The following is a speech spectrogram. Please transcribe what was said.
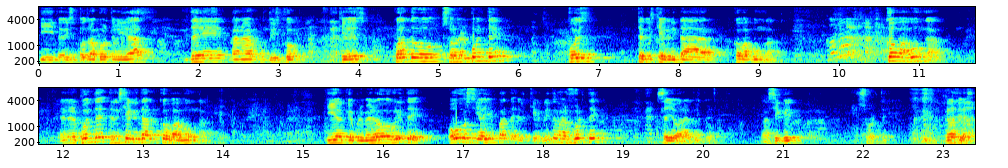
y tenéis otra oportunidad de ganar un disco que es cuando sobre el puente pues tenéis que gritar Cobabunga. ¿Cómo? Cobabunga. En el puente tenéis que gritar Cobabunga. Y el que primero grite, o si hay empate, el que grite más fuerte, se llevará el disco. Así que, suerte. Gracias.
